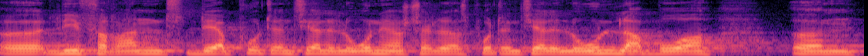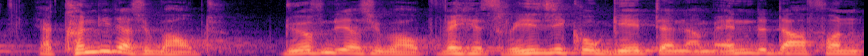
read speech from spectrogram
äh, Lieferant, der potenzielle Lohnhersteller, das potenzielle Lohnlabor, ähm, ja, können die das überhaupt? Dürfen die das überhaupt? Welches Risiko geht denn am Ende davon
